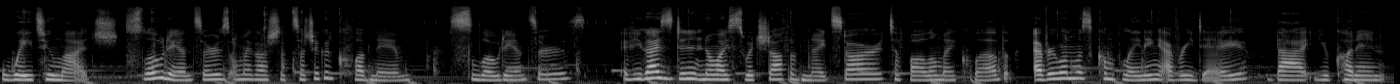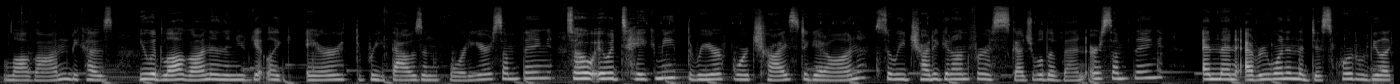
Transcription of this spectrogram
Way too much. Slow dancers, oh my gosh, that's such a good club name. Slow dancers. If you guys didn't know I switched off of Nightstar to follow my club, everyone was complaining every day that you couldn't log on because you would log on and then you'd get like error 3040 or something. So it would take me three or four tries to get on. So we'd try to get on for a scheduled event or something. And then everyone in the Discord would be like,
